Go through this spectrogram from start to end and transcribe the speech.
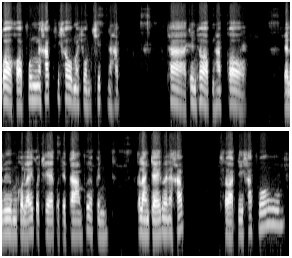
ก็ขอบคุณนะครับที่เข้ามาชมคลิปนะครับ ถ้าชื่นชอบนะครับก็ อย่าลืมกดไลค์กดแชร์กดติดตามเพื่อเป็นกำลังใจด้วยนะครับ สวัสดีครับผม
